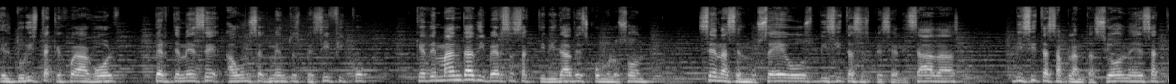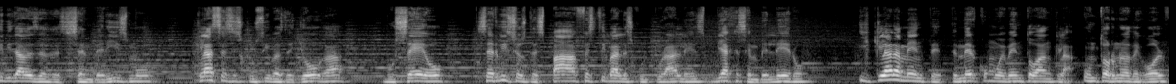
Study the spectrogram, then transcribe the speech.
el turista que juega golf pertenece a un segmento específico que demanda diversas actividades como lo son cenas en museos, visitas especializadas, visitas a plantaciones, actividades de senderismo, clases exclusivas de yoga, buceo, servicios de spa, festivales culturales, viajes en velero y claramente tener como evento ancla un torneo de golf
